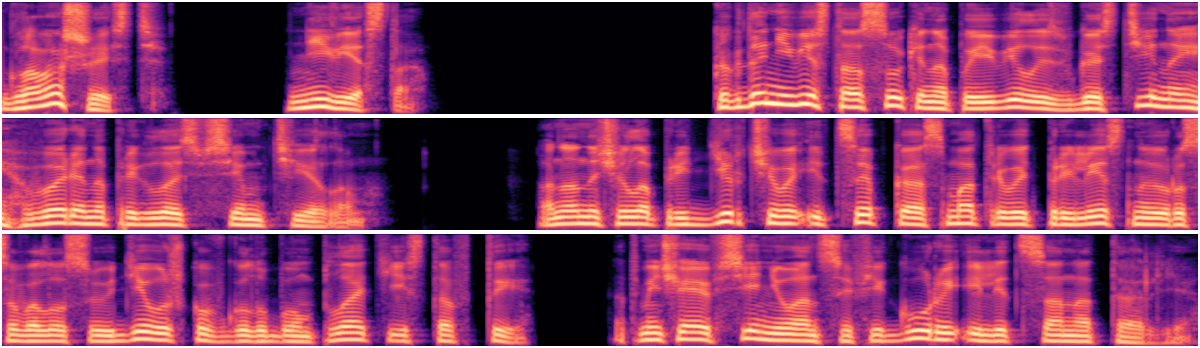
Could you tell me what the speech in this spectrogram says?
Глава 6. Невеста. Когда невеста Осокина появилась в гостиной, Варя напряглась всем телом. Она начала придирчиво и цепко осматривать прелестную русоволосую девушку в голубом платье из тафты, отмечая все нюансы фигуры и лица Натальи.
